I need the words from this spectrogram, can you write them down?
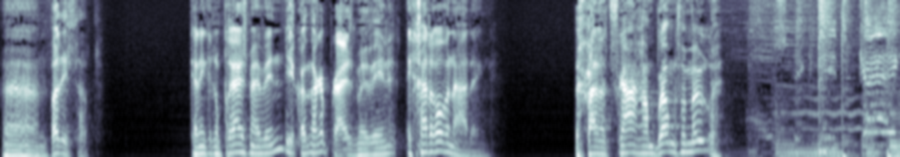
Ehm, Wat is dat? kan ik er een prijs mee winnen? Je kan daar een prijs mee winnen. Ik ga erover nadenken. We gaan het vragen aan Bram van Meulen. Als ik niet kijk,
